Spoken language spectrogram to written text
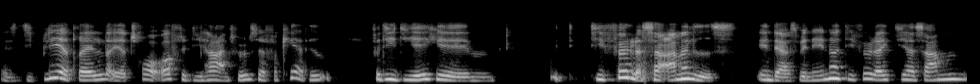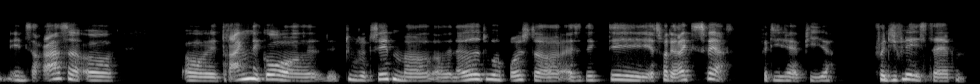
Altså, de bliver drillet, og jeg tror ofte, de har en følelse af forkerthed, fordi de ikke, øhm, de føler sig anderledes end deres veninder. De føler ikke, de har samme interesser, og, og øh, drengene går og øh, dutter til dem, og, og noget, du har bryster. Og, altså det, det, jeg tror, det er rigtig svært for de her piger, for de fleste af dem.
